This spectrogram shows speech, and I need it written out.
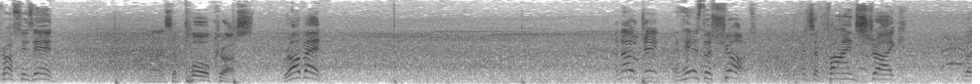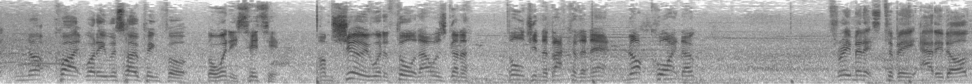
Crosses in. Well, it's a poor cross. Robben! An opening, and here's the shot. That's a fine strike, but not quite what he was hoping for. Well, when he's hit it, I'm sure he would have thought that was going to bulge in the back of the net. Not quite, though. Three minutes to be added on.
